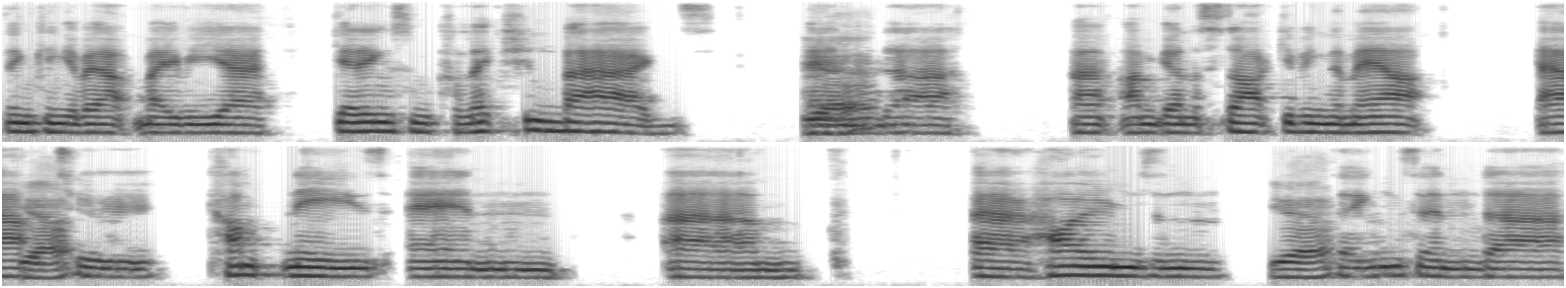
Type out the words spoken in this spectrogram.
thinking about maybe uh, getting some collection bags, Yeah. and uh, uh, I'm going to start giving them out out Yeah. to companies and um, uh, homes and Yeah. things, and uh,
